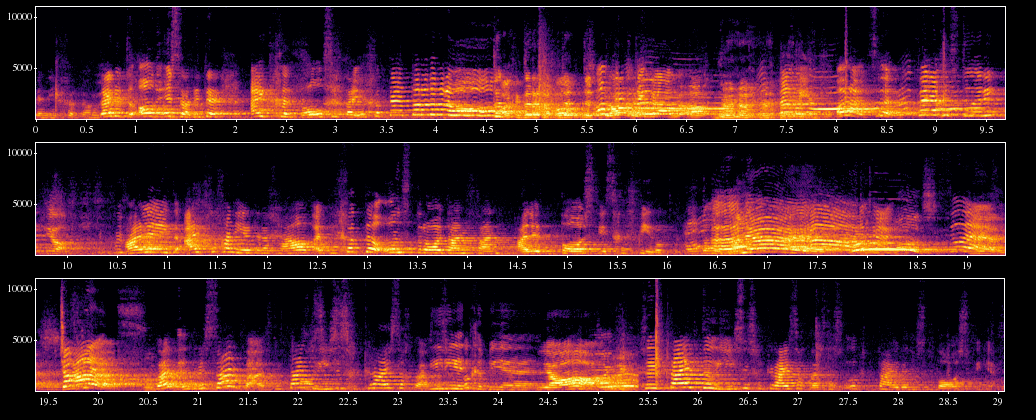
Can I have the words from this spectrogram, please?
in Egipte. Onthou toe al die Israeliete uitgewals het by Egipte. Het er dit. Dankie. Alright, so, vinnige storie. Ja. Hulle het uitgegaan hier het hulle gehelp uit Egipte. Ons praat dan van hulle Paasfees gevier. Okay. So. Chocolates. Nou, Wat interessant was, die tyd toe Jesus gekruisig was. Hierdie het gebeur. Ja. So die tyd toe Jesus gekruisig was, was ook tydens Paasfees.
